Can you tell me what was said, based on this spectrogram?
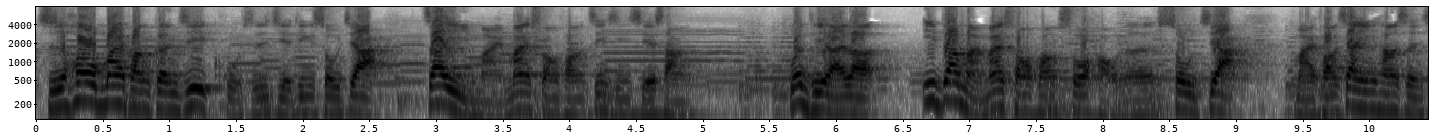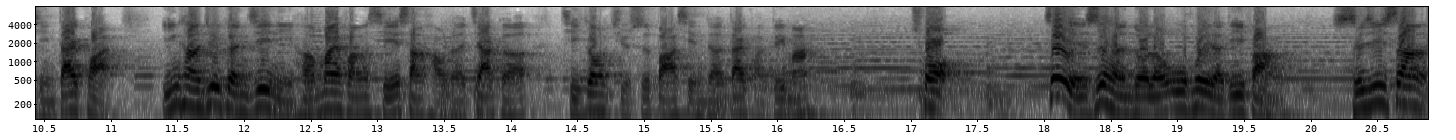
之后卖方根据估值决定售价，再以买卖双方进行协商。问题来了，一旦买卖双方说好了售价，买方向银行申请贷款，银行就根据你和卖方协商好的价格提供九十八千的贷款，对吗？错，这也是很多人误会的地方。实际上，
